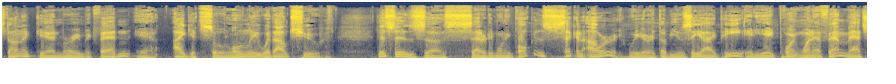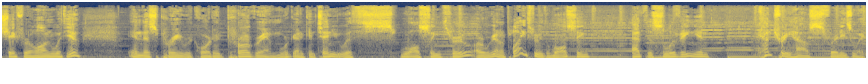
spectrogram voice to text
Ostanek and Murray McFadden, and I Get So Lonely Without You. This is uh, Saturday Morning Polka's second hour. We are at WZIP 88.1 FM. Matt Schaefer along with you in this pre recorded program. We're going to continue with waltzing through, or we're going to play through the waltzing at the Slovenian Country House, Wick.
